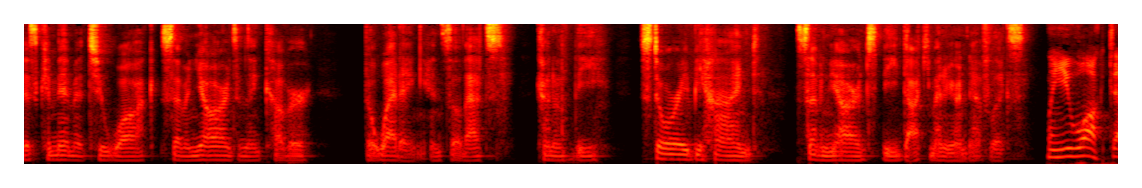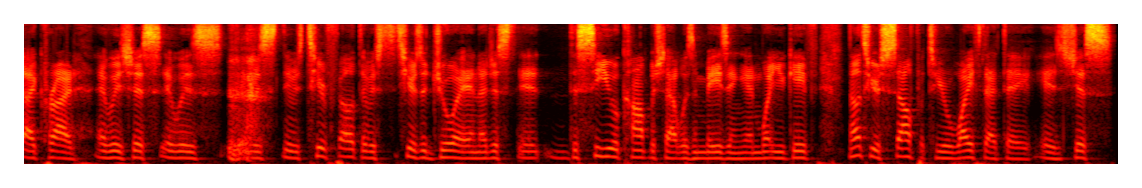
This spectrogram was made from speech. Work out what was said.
this commitment to walk seven yards and then cover the wedding. And so that's kind of the story behind Seven Yards, the documentary on Netflix when you walked, I cried. It was just, it was, it was, it was tear felt. It was tears of joy, and I just it, to see you accomplish that was amazing. And what you gave not to yourself but to your wife that day is just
